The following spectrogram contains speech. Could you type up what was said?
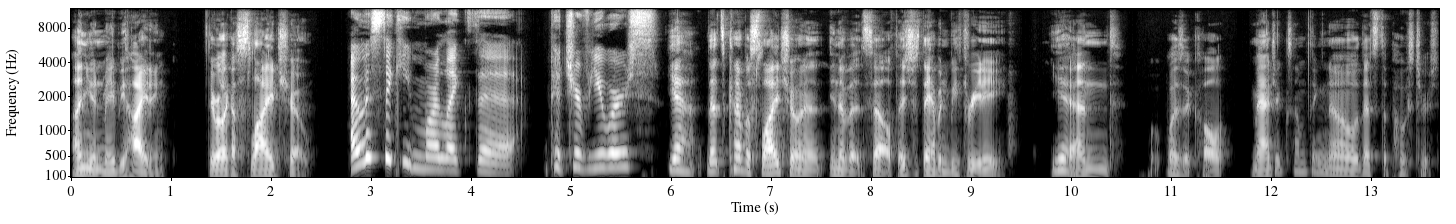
Onion may be hiding. They were like a slideshow. I was thinking more like the picture viewers. Yeah, that's kind of a slideshow in, in of itself. It's just they happen to be 3D. Yeah, and what was it called? Magic something? No, that's the posters.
